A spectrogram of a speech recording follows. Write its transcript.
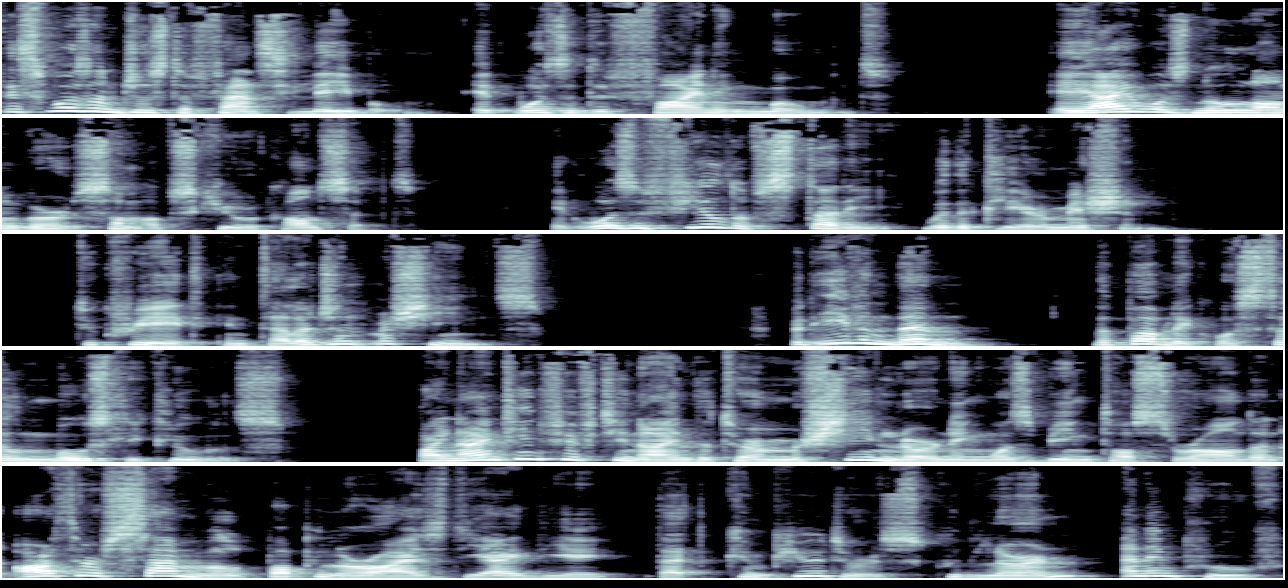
This wasn't just a fancy label, it was a defining moment. AI was no longer some obscure concept. It was a field of study with a clear mission to create intelligent machines. But even then, the public was still mostly clueless. By 1959, the term machine learning was being tossed around, and Arthur Samuel popularized the idea that computers could learn and improve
